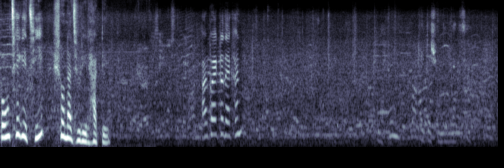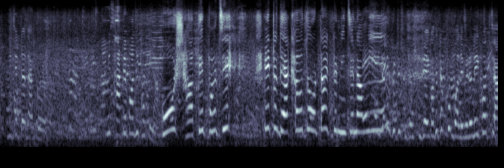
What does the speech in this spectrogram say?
পৌঁছে গেছি সোনাঝুরির হাটে। আর কয়েকটা দেখান। এটা সুন্দর লাগছে। দেখো। আমি সাথে পাঁচে থাকি ও সাথে পাঁচে? একটু দেখাও তো ওটা একটু নিচে নামিয়ে। সুযোগ এই কথাটা খুব বলে বেরোলেই খরচা।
